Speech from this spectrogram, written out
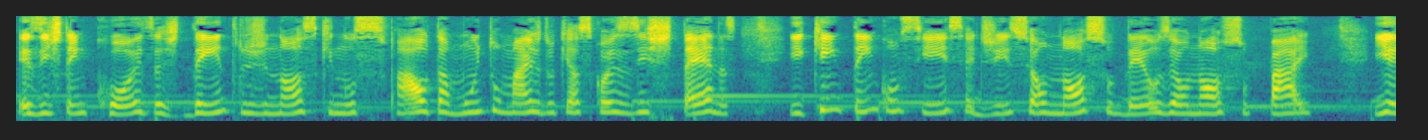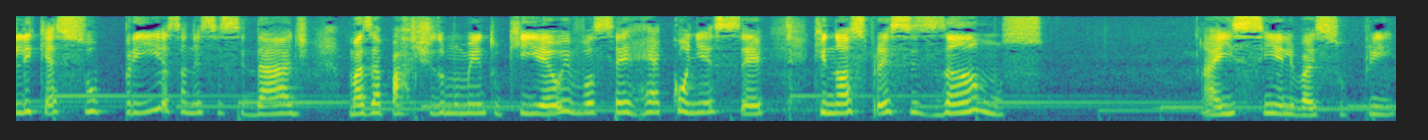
Existem coisas dentro de nós que nos falta muito mais do que as coisas externas. E quem tem consciência disso é o nosso Deus, é o nosso Pai. E Ele quer suprir essa necessidade. Mas a partir do momento que eu e você reconhecer que nós precisamos aí sim ele vai suprir.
